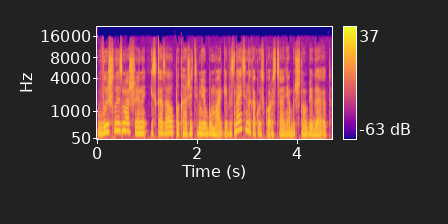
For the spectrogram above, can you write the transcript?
вышла из машины и сказала, покажите мне бумаги. Вы знаете, на какой скорости они обычно убегают?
